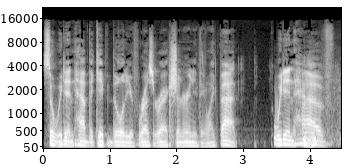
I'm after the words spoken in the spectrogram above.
So we didn't have the capability of resurrection or anything like that. We didn't mm-hmm. have mm-hmm.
